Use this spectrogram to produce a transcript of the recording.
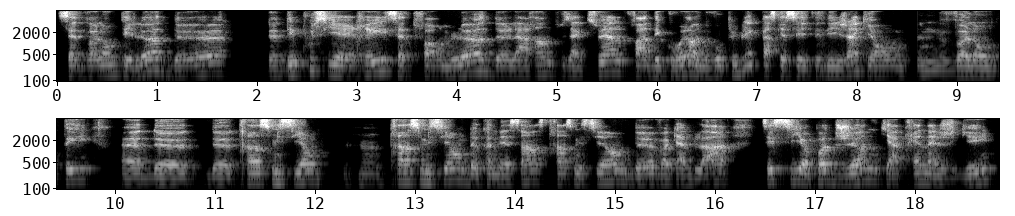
cette volonté-là de, de dépoussiérer cette forme-là, de la rendre plus actuelle, faire découvrir un nouveau public parce que c'est des gens qui ont une volonté euh, de, de, transmission. Mm-hmm. Transmission de connaissances, transmission de vocabulaire. Tu sais, s'il n'y a pas de jeunes qui apprennent à giguer,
